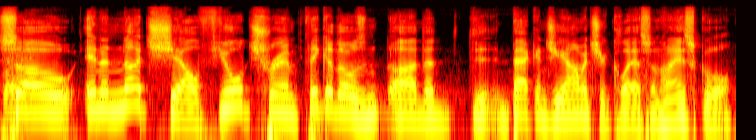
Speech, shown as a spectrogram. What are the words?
So, in a nutshell, fuel trim. Think of those uh, the, the back in geometry class in high school.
